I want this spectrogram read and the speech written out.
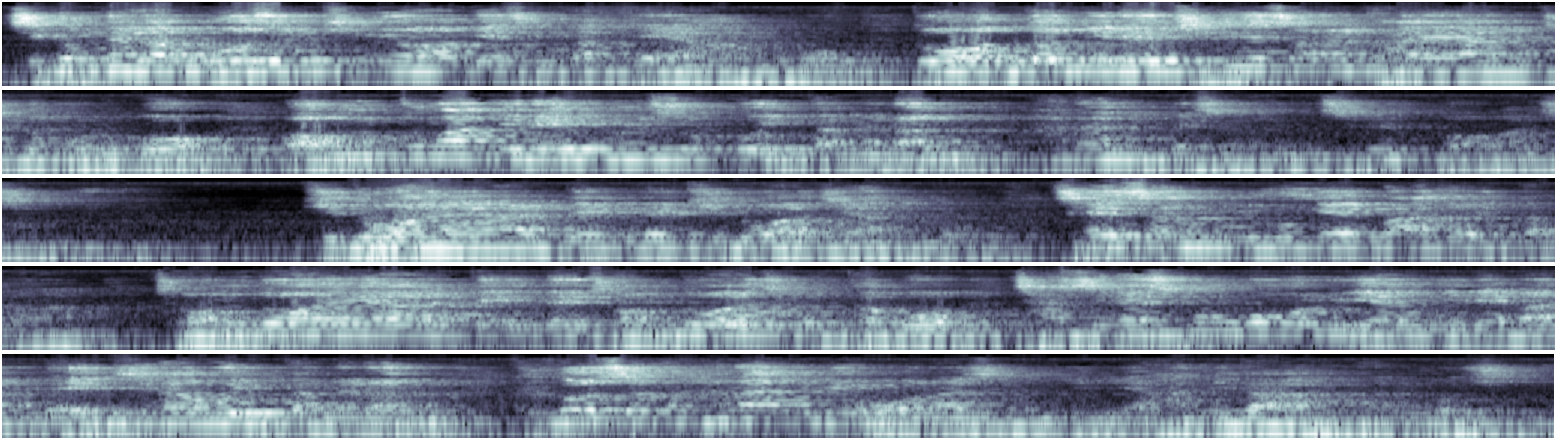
지금 내가 무엇을 중요하게 생각해야 하고 또 어떤 일에 최선을 다해야 하는지도 모르고 엉뚱한 일에 힘을 쏟고 있다면 하나님께서는 슬퍼하십니다. 기도해야 할 때인데 기도하지 않고 세상 유흥에 빠져 있다거나 전도해야 할 때인데 전도하지 못하고 자신의 성공을 위한 일에만 매진하고 있다면 그것은 하나님이 원하시는 일이 아니다라는 것입니다.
